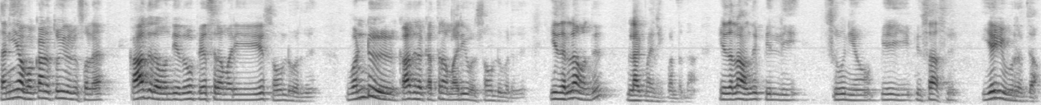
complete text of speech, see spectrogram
தனியாக உக்காந்து தூங்கிட்டு சொல்ல காதில் வந்து ஏதோ பேசுகிற மாதிரியே சவுண்டு வருது. வண்டு காதில் கத்துற மாதிரி ஒரு சவுண்டு வருது. இதெல்லாம் வந்து பிளாக் மேஜிக் பண்ணுறது தான் இதெல்லாம் வந்து பில்லி சூனியம் பேய் பிசாசு ஏவி விடுறது தான்.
